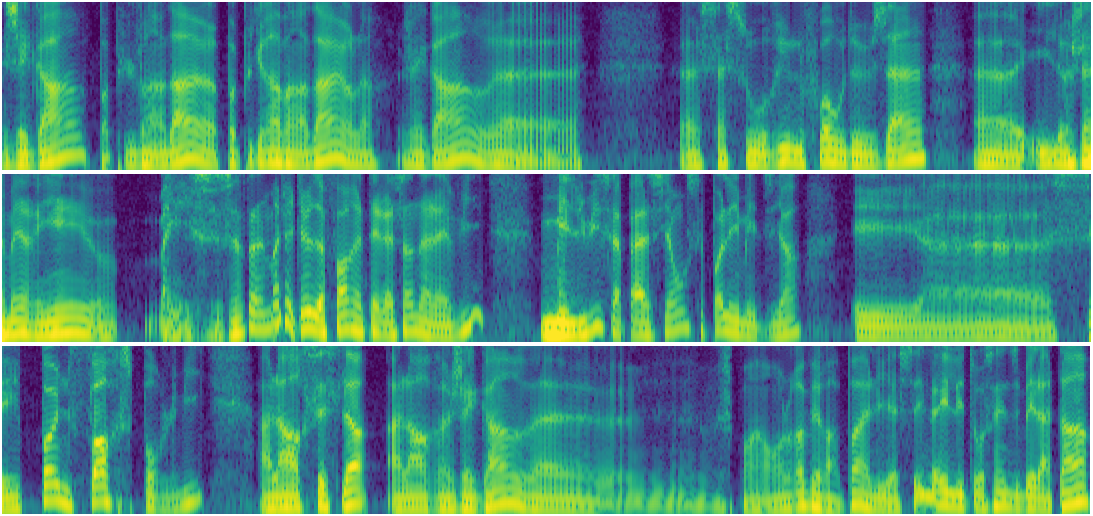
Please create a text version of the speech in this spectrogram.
Jégar, pas plus vendeur, pas plus grand vendeur, là. Jégar, ça sourit une fois ou deux ans. il n'a jamais rien ben, c'est certainement quelqu'un de fort intéressant dans la vie, mais lui, sa passion, c'est pas les médias. Et euh, c'est pas une force pour lui. Alors, c'est cela. Alors, Jégar, euh, on le reverra pas à l'UFC. Là, il est au sein du Bellator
